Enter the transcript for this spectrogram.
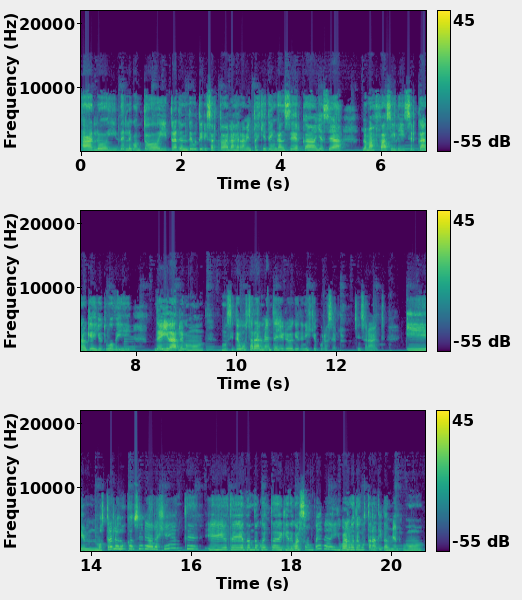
háganlo y denle con todo y traten de utilizar todas las herramientas que tengan cerca, ya sea lo más fácil y cercano que es YouTube y de ahí darle como, como si te gusta realmente, yo creo que tenéis que puro hacerlo, sinceramente y mostrarle dos canciones a la gente y te dando cuenta de que igual son buenas y que por algo te gustan a ti también. Como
